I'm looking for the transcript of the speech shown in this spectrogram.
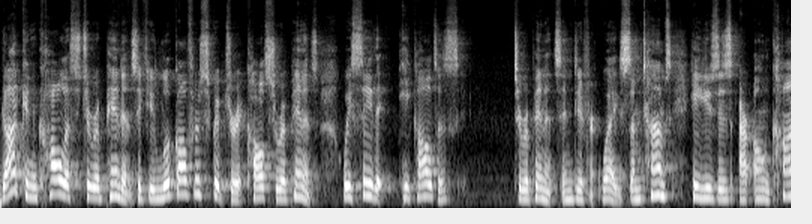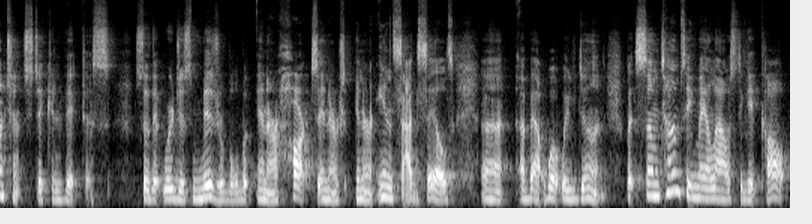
God can call us to repentance. If you look all through Scripture, it calls to repentance. We see that He calls us to repentance in different ways. Sometimes He uses our own conscience to convict us so that we're just miserable in our hearts in our in our inside selves uh, about what we've done but sometimes he may allow us to get caught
